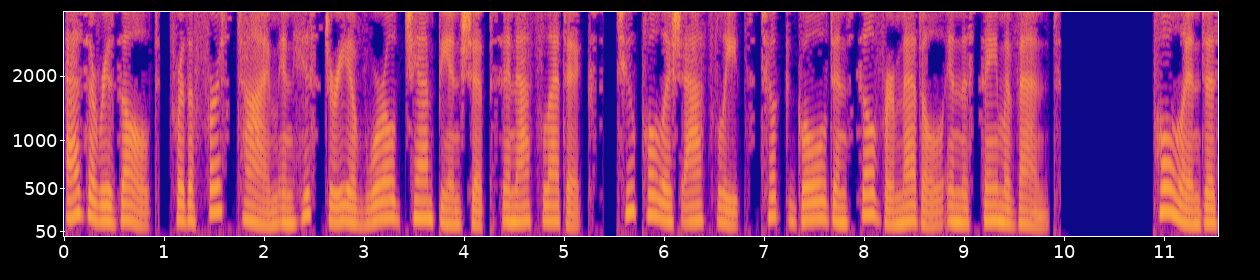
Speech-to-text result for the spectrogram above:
As a result, for the first time in history of World Championships in athletics, two Polish athletes took gold and silver medal in the same event. Poland is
